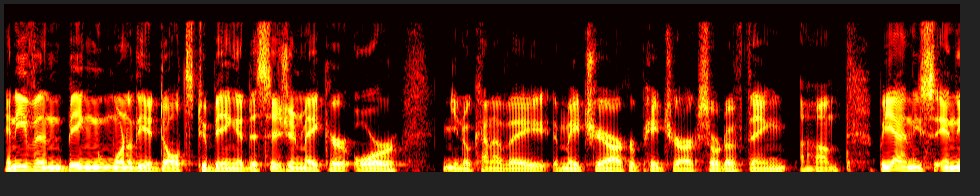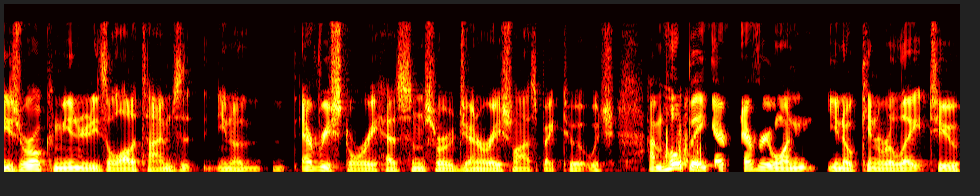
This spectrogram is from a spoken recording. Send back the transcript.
and even being one of the adults to being a decision maker or you know kind of a, a matriarch or patriarch sort of thing. Um, but yeah, in these in these rural communities, a lot of times you know every story has some sort of generational aspect to it, which I'm hoping everyone you know can relate to.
